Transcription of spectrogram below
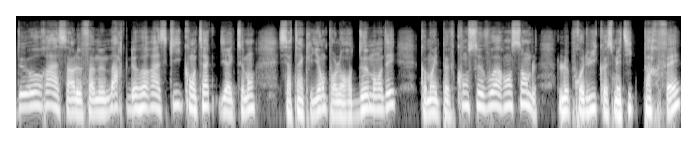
De Horace, hein, le fameux Marc de Horace, qui contacte directement certains clients pour leur demander comment ils peuvent concevoir ensemble le produit cosmétique parfait.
